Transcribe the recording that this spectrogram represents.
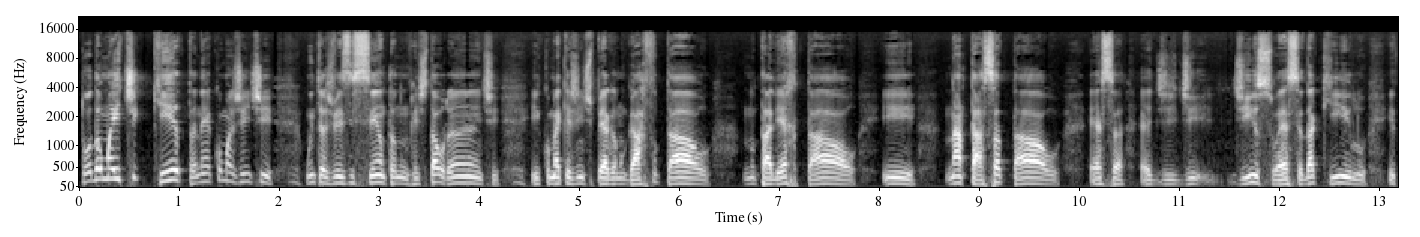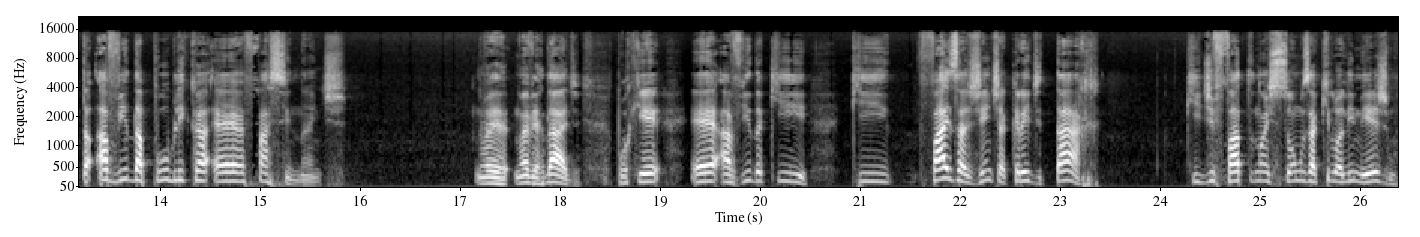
toda uma etiqueta, né? Como a gente muitas vezes senta num restaurante e como é que a gente pega no garfo tal, no talher tal e na taça tal, essa é de, de, disso, essa é daquilo. Então, a vida pública é fascinante. Não é, não é verdade? Porque é a vida que, que faz a gente acreditar que de fato nós somos aquilo ali mesmo.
